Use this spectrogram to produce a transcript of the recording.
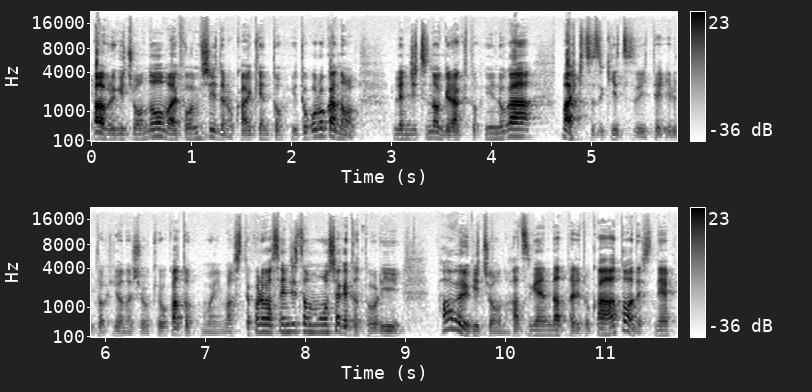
パウエル議長の FOMC での会見というところからの連日の下落というのが、まあ、引き続き続いているというような状況かと思います。でこれは先日も申し上げた通りパウエル議長の発言だったりとかあとはですね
